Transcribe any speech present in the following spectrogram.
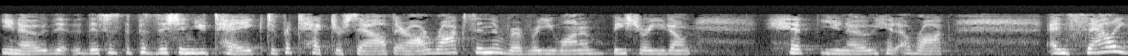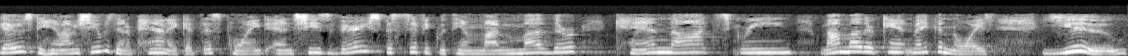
you know, th- this is the position you take to protect yourself. There are rocks in the river. You want to be sure you don't hit, you know, hit a rock. And Sally goes to him. I mean, she was in a panic at this point, and she's very specific with him. My mother cannot scream. My mother can't make a noise. You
